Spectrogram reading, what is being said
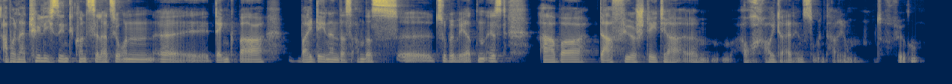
Aber natürlich sind Konstellationen äh, denkbar, bei denen das anders äh, zu bewerten ist. Aber dafür steht ja ähm, auch heute ein Instrumentarium zur Verfügung.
